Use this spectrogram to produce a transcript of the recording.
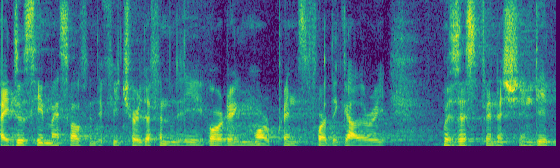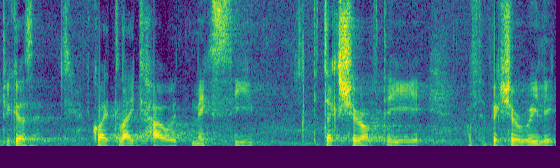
I do see myself in the future definitely ordering more prints for the gallery with this finish indeed, because I quite like how it makes the, the texture of the, of the picture really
